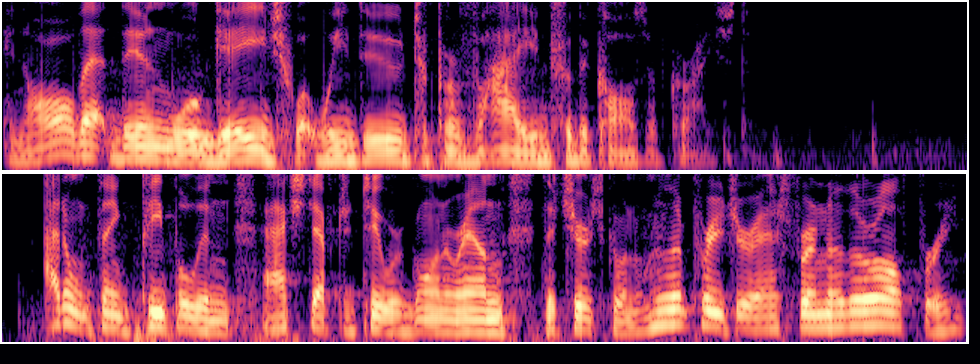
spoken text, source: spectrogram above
And all that then will gauge what we do to provide for the cause of Christ. I don't think people in Acts chapter 2 are going around the church going, Well, the preacher asked for another offering.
